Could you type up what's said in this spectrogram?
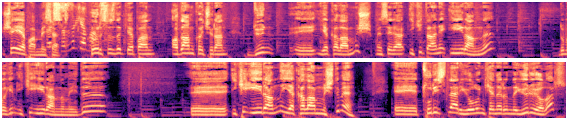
şey yapan mesela. Hırsızlık yapan. Hırsızlık yapan, adam kaçıran. Dün e, yakalanmış. Mesela iki tane İranlı. Dur bakayım iki İranlı mıydı? Ee, iki İranlı yakalanmış değil mi? Ee, turistler yolun kenarında yürüyorlar.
